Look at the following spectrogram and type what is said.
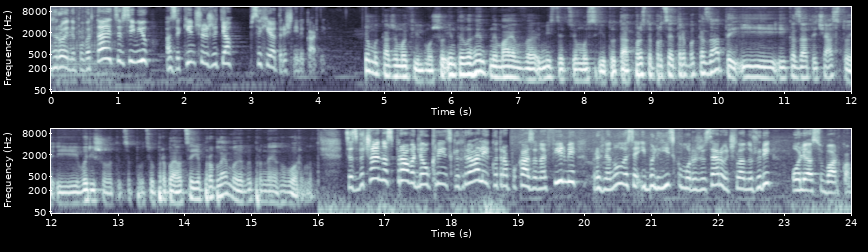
Герой не повертається в сім'ю, а закінчує життя в психіатричній лікарні. Що ми кажемо фільму? Що інтелігент не має в місця в цьому світу. Так, просто про це треба казати і, і казати часто, і вирішувати цю, цю проблему. Це є проблемою, ми про неї говоримо. Це звичайна справа для українських реалій, котра показана в фільмі, приглянулася і бельгійському режисеру і члену журі Олі Асубарко.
